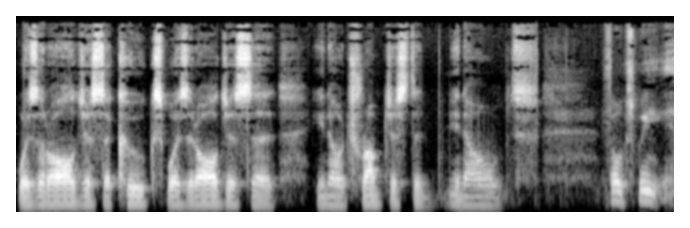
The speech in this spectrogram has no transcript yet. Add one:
was it all just a kooks? Was it all just a you know, Trump just to you know folks we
